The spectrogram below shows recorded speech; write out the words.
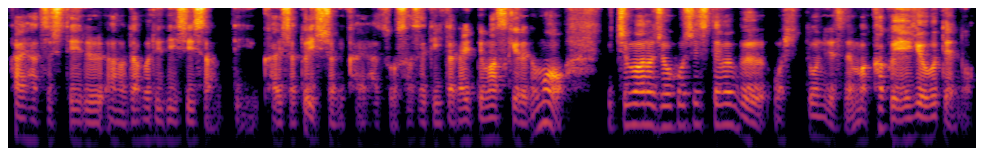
開発している、あの、WDC さんっていう会社と一緒に開発をさせていただいてますけれども、一応あの、情報システム部を筆頭にですね、まあ、各営業部店の、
